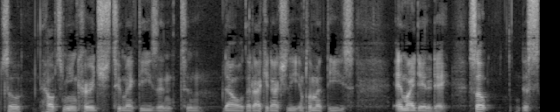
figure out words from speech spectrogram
so it helps me encourage to make these and to know that I can actually implement these in my day to day. So let's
